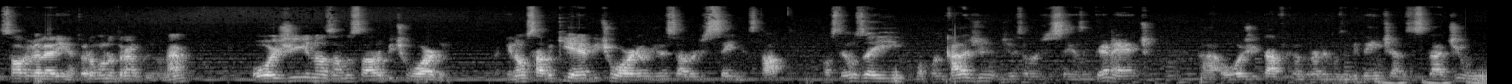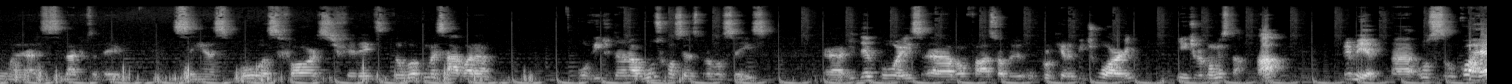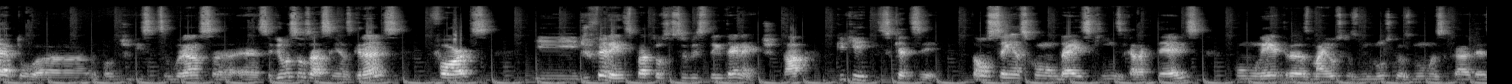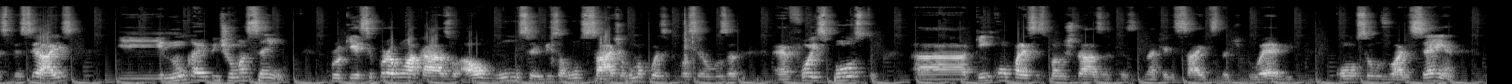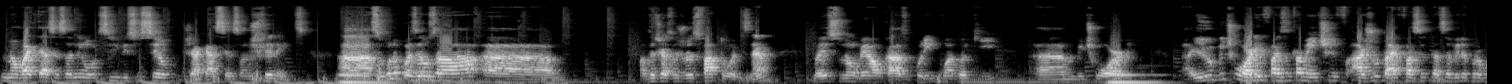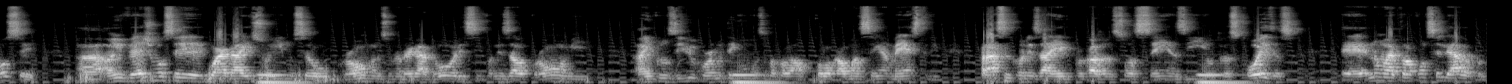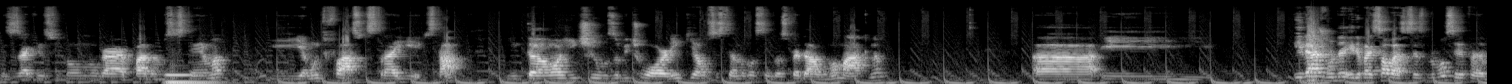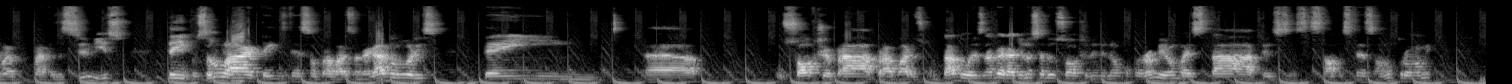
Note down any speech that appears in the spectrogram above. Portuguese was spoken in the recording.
Salve galerinha, todo mundo tranquilo, né? Hoje nós vamos falar do Bitwarden. Pra quem não sabe o que é, Bitwarden é um gerenciador de senhas, tá? Nós temos aí uma pancada de gerenciadores de senhas na internet. Ah, hoje está ficando cada vez mais evidente a necessidade de uma, a necessidade de você ter senhas boas, fortes, diferentes. Então vou começar agora o vídeo dando alguns conselhos para vocês. Uh, e depois uh, vamos falar sobre o porquê do Bitwarden e a gente vai começar, tá? Primeiro, uh, o, o, correto, uh, do ponto de vista de segurança, é, seria você usar senhas grandes, fortes e diferentes para todos os serviços da internet, tá? O que, que isso quer dizer? Então, senhas com 10, 15 caracteres, com letras maiúsculas, minúsculas, números e caracteres especiais e nunca repetir uma senha. Porque se por algum acaso algum serviço, algum site, alguma coisa que você usa é, foi exposto, a quem compra esses bancos de dados naqueles sites da Deep Web com o seu usuário e senha, não vai ter acesso a nenhum outro serviço seu, já que as senhas são diferentes. A segunda coisa é usar a autenticação de dois fatores, né? Mas isso não vem ao caso por enquanto aqui uh, no Bitwarden. Uh, e o Bitwarden faz exatamente ajudar e facilitar essa vida para você. Uh, ao invés de você guardar isso aí no seu Chrome, no seu navegador e sincronizar o Chrome, inclusive o Chrome tem como você colocar uma senha mestre para sincronizar ele por causa das suas senhas e outras coisas, é, não é tão aconselhável, porque esses arquivos ficam no lugar padrão do sistema e é muito fácil extrair eles, tá? Então a gente usa o Bitwarden, que é um sistema que você tem que hospedar alguma máquina uh, e ele ajuda, ele vai salvar esse acesso para você, vai, vai fazer esse serviço. Tem para o celular, tem extensão para vários navegadores, tem uh, o software para vários computadores. Na verdade, eu não sabia o software ainda não é computador meu, mas está tem extensão no Chrome.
